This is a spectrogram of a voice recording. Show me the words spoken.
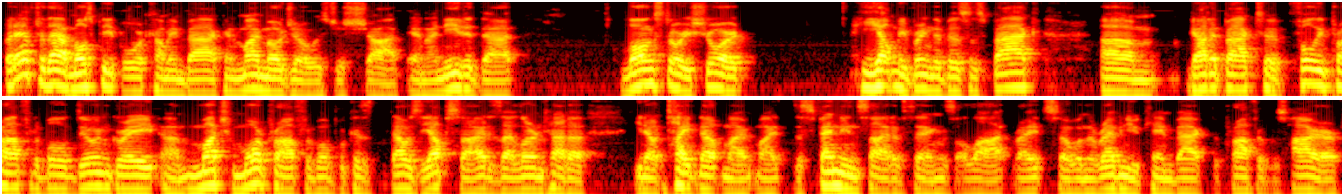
but after that most people were coming back and my mojo was just shot and i needed that long story short he helped me bring the business back um, got it back to fully profitable doing great um, much more profitable because that was the upside as i learned how to you know tighten up my my the spending side of things a lot right? So when the revenue came back the profit was higher.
